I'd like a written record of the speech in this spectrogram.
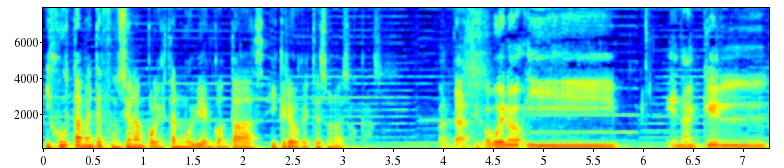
Y justamente funcionan porque están muy bien contadas y creo que este es uno de esos casos. Fantástico. Bueno, y en aquel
